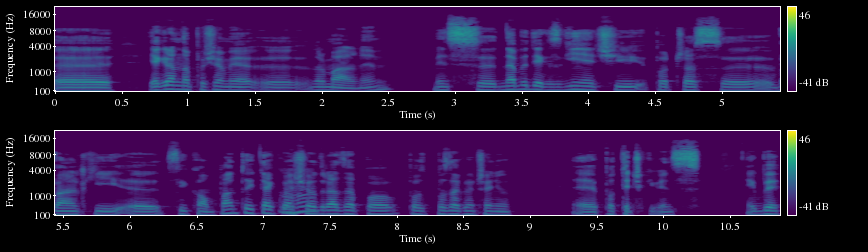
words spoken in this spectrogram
e, ja gram na poziomie e, normalnym, więc nawet jak zginie ci podczas e, walki e, twój kompan, to i tak on mhm. się odradza po, po, po zakończeniu e, potyczki, więc jakby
